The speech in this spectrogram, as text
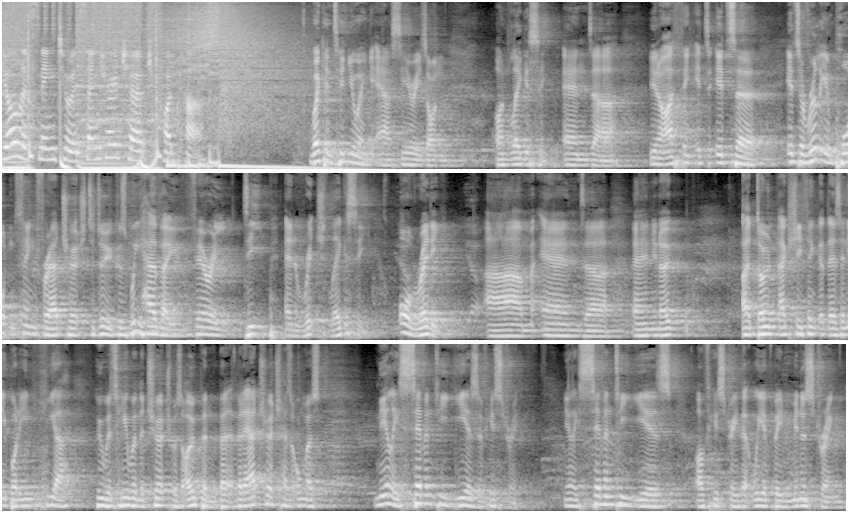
You're listening to a Centro Church podcast. We're continuing our series on on legacy, and uh, you know, I think it's it's a it's a really important thing for our church to do because we have a very deep and rich legacy already, um, and uh, and you know, I don't actually think that there's anybody here who was here when the church was open, but but our church has almost nearly 70 years of history, nearly 70 years of history that we have been ministering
